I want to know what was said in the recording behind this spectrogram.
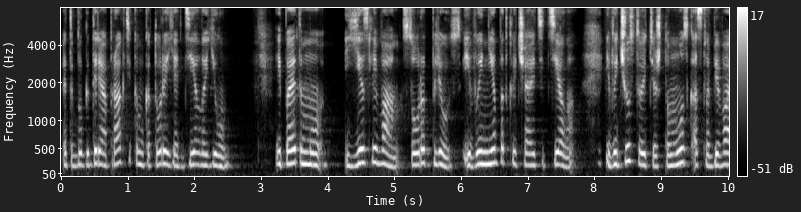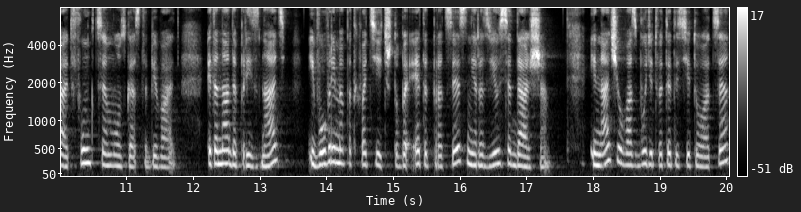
это благодаря практикам, которые я делаю. И поэтому если вам 40 плюс, и вы не подключаете тело, и вы чувствуете, что мозг ослабевает, функция мозга ослабевает, это надо признать и вовремя подхватить, чтобы этот процесс не развился дальше. Иначе у вас будет вот эта ситуация,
